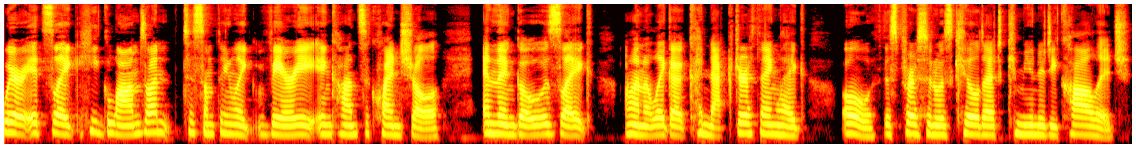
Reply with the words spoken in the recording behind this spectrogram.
where it's like he gloms on to something like very inconsequential and then goes like on a like a connector thing like oh this person was killed at community college.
